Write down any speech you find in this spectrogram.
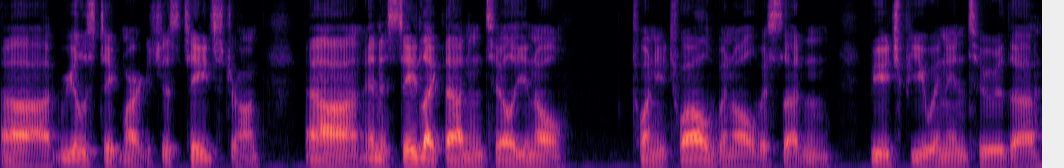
uh, real estate market just stayed strong. Uh, and it stayed like that until you know 2012 when all of a sudden BHP went into the,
